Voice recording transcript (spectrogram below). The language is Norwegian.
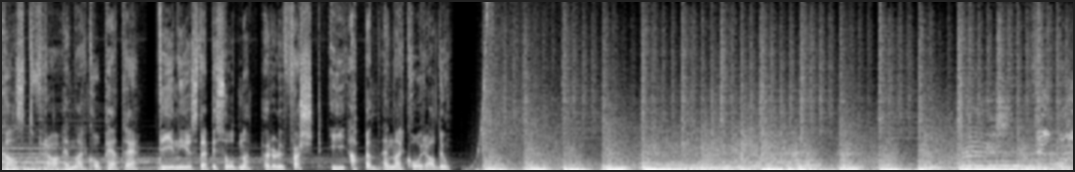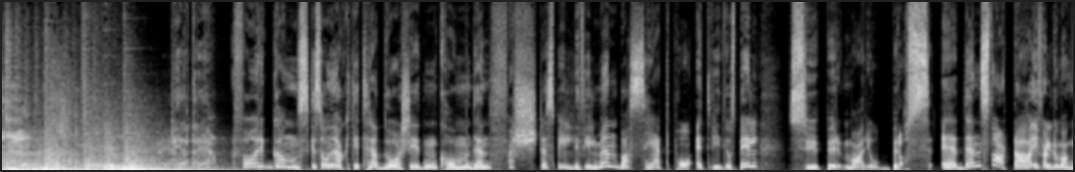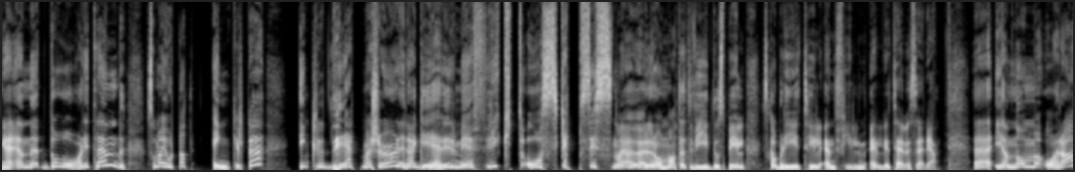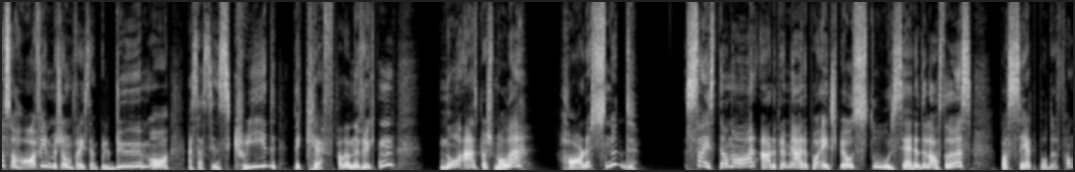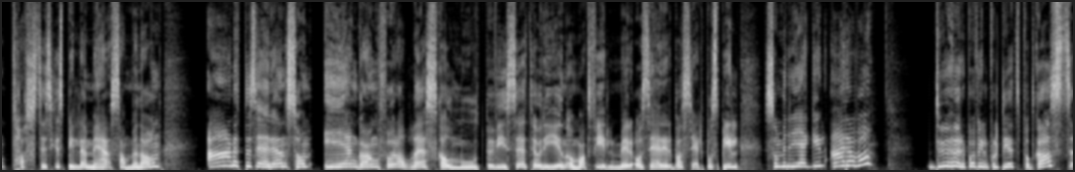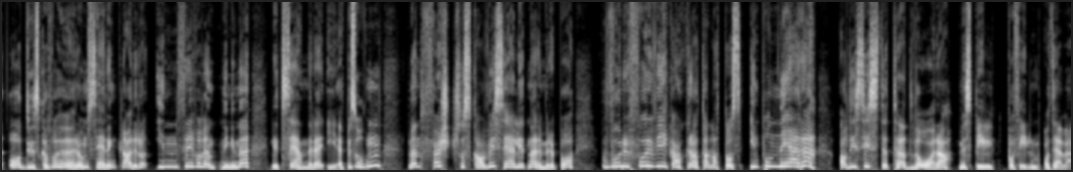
podkast fra NRK P3. De nyeste episodene hører du først i appen NRK Radio. For ganske så nøyaktig 30 år siden kom den første spillefilmen basert på et videospill. Super Mario Bros. Eh, Den starta ifølge mange en dårlig trend som har gjort at enkelte, inkludert meg sjøl, reagerer med frykt og skepsis når jeg hører om at et videospill skal bli til en film eller TV-serie. Eh, Gjennom åra har filmer som eksempel Doom og Assassin's Creed bekrefta denne frykten. Nå er spørsmålet har det snudd? 16. januar er det premiere på HBOs storserie The Last of Us, basert på det fantastiske spillet med samme navn. Er dette serien som en gang for alle skal motbevise teorien om at filmer og serier basert på spill som regel er ræva? Du hører på Filmpolitiets podkast, og du skal få høre om serien klarer å innfri forventningene litt senere i episoden. Men først så skal vi se litt nærmere på hvorfor vi ikke akkurat har latt oss imponere av de siste 30 åra med spill på film og TV.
